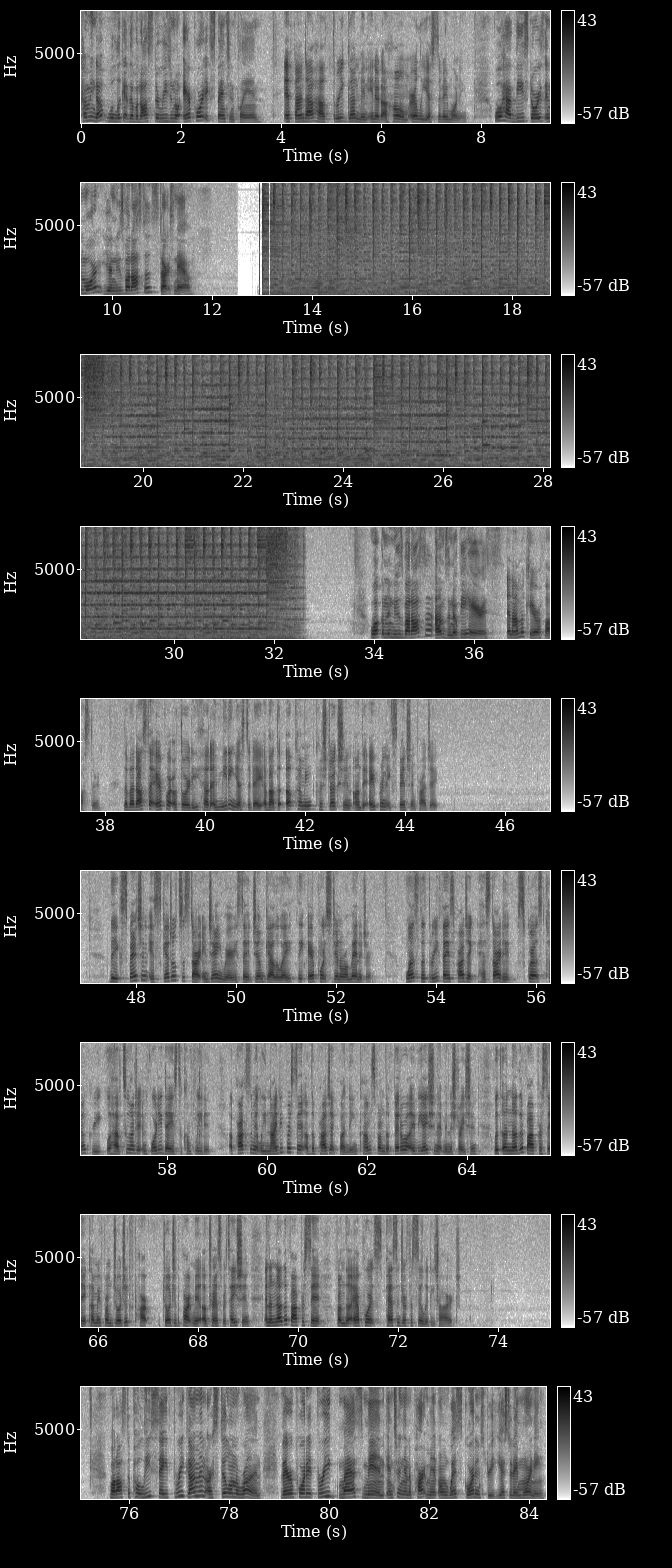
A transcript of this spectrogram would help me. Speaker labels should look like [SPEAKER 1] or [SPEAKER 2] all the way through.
[SPEAKER 1] Coming up, we'll look at the Valdosta Regional Airport expansion plan.
[SPEAKER 2] And find out how three gunmen entered a home early yesterday morning.
[SPEAKER 1] We'll have these stories and more. Your News Valdosta starts now. Welcome to News Valdosta. I'm Zenobia Harris.
[SPEAKER 2] And I'm Akira Foster. The Valdosta Airport Authority held a meeting yesterday about the upcoming construction on the apron expansion project. The expansion is scheduled to start in January, said Jim Galloway, the airport's general manager. Once the three-phase project has started, Scruggs Concrete will have 240 days to complete it. Approximately 90% of the project funding comes from the Federal Aviation Administration, with another 5% coming from Georgia, Depart Georgia Department of Transportation and another 5% from the airport's passenger facility charge.
[SPEAKER 1] Valdosta police say three gunmen are still on the run. They reported three masked men entering an apartment on West Gordon Street yesterday morning.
